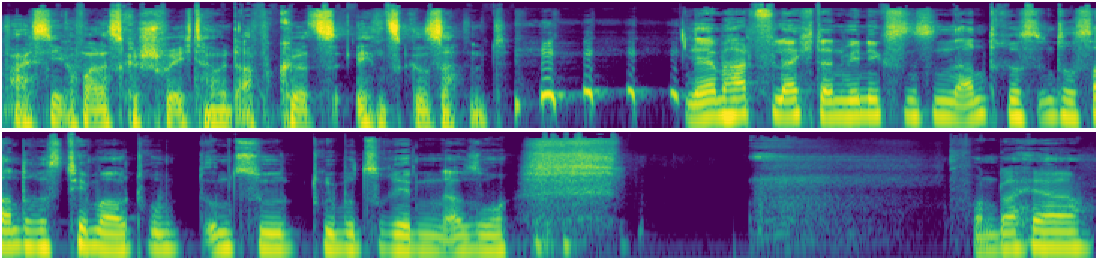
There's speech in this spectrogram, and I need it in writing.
Weiß nicht, ob man das Gespräch damit abkürzt insgesamt. Ja, man hat vielleicht dann wenigstens ein anderes, interessanteres Thema, drum, um zu, drüber zu reden. Also von daher,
